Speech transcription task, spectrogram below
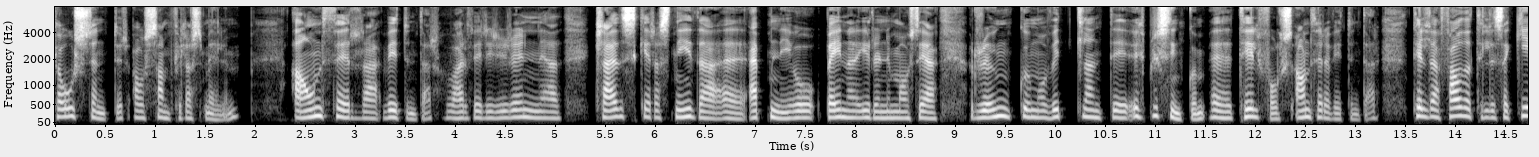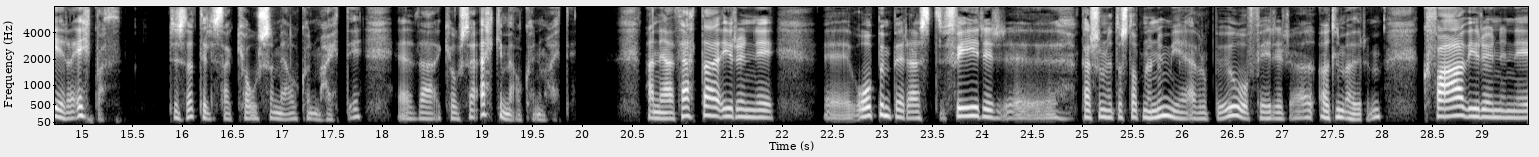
kjósendur á samfélagsmiðlum án þeirra vitundar var verið í rauninni að klæðskera sníða eh, efni og beina í rauninni má segja raungum og villandi upplýsingum eh, til fólks án þeirra vitundar til að fá það til þess að gera eitthvað til þess að kjósa með ákveðnum hætti eða kjósa ekki með ákveðnum hætti. Þannig að þetta í rauninni ofinberast fyrir eh, persónvendastofnunum í Evrópu og fyrir öllum öðrum hvað í rauninni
